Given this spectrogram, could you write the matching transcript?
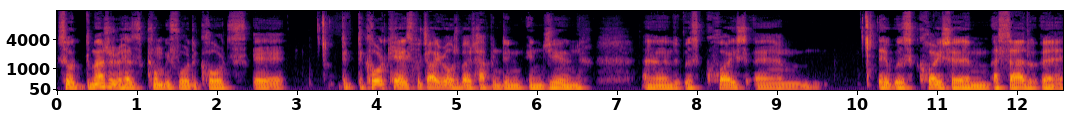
So the matter has come before the courts. Uh, the, the, court case which I wrote about happened in, in June, and it was quite um, it was quite um, a sad uh,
